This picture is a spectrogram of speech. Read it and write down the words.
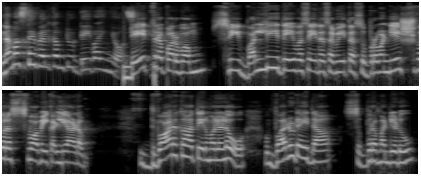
నమస్తే వెల్కమ్ టు డివై న్యూస్. నేత్రపర్వం శ్రీ వల్లీ దేవసేన సమేత సుబ్రహ్మణ్యేశ్వర స్వామి కళ్యాణం. ద్వారకా తిరుమలలో వరుడైన సుబ్రహ్మణ్యుడు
